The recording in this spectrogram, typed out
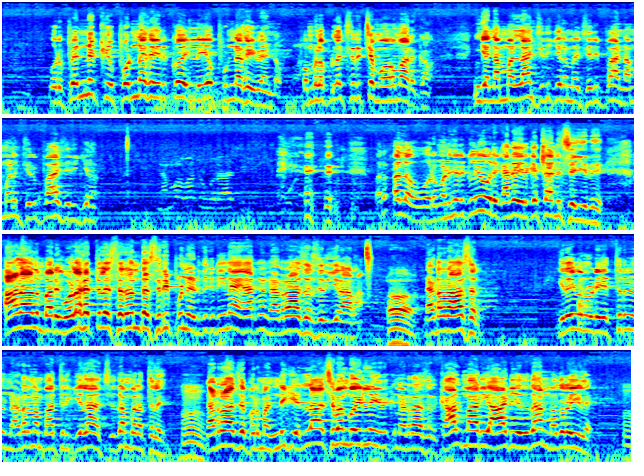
ஒரு பெண்ணுக்கு பொன்னகை இருக்கோ இல்லையோ புன்னகை வேண்டும். பொம்பளை பிள்ளை சிரிச்ச முகமா இருக்கணும் இங்க நம்ம எல்லாம் சிரிக்கிறோமே சிரிப்பா நம்மளும் சிரிப்பா சிரிக்கிறோம் பரவாயில்ல ஒரு மனிதருக்குள்ளேயும் ஒரு கதை இருக்கத்தானே செய்யுது. ஆனாலும் பாருங்க உலகத்துல சிறந்த சிரிப்புன்னு எடுத்துக்கிட்டீங்கன்னா யாருன்னா நடராசர் சிரிக்கிறாராம். நடராசர் இறைவனுடைய திரு நடனம் பார்த்திருக்கீங்களா? சிதம்பரத்துல. நடராஜ பெருமான் இன்னைக்கு எல்லா சிவன் கோயிலும் இருக்கு நடராஜர். கால் மாறி ஆடியது தான் மதுரையில.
